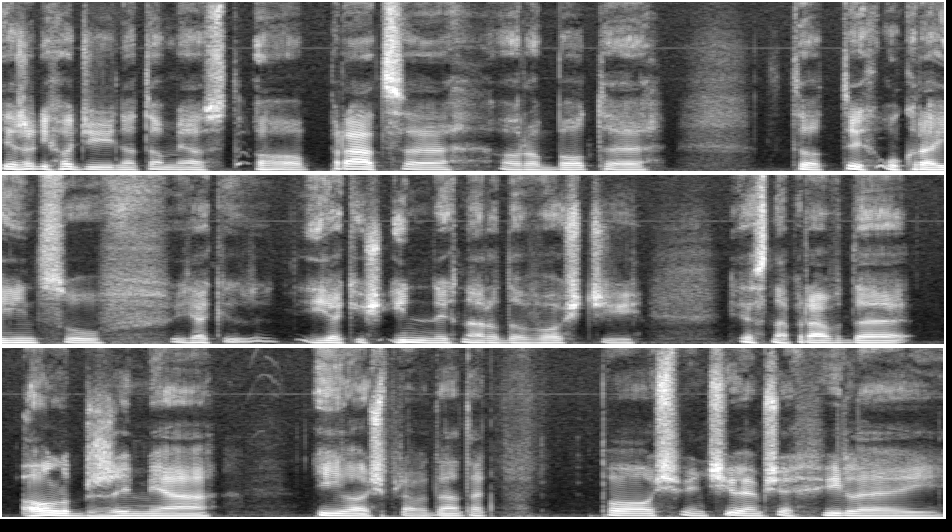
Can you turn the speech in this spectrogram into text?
Jeżeli chodzi natomiast o pracę, o robotę, to tych Ukraińców jak, i jakichś innych narodowości jest naprawdę olbrzymia ilość, prawda? Tak poświęciłem się chwilę i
